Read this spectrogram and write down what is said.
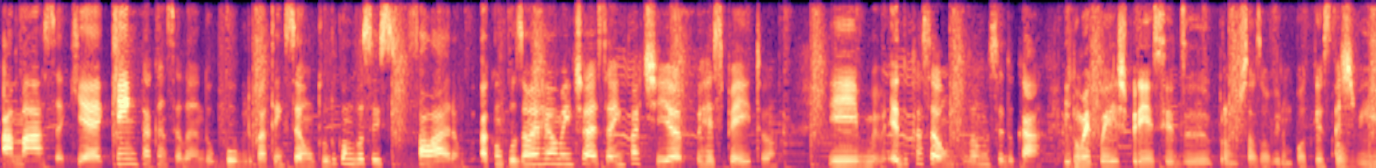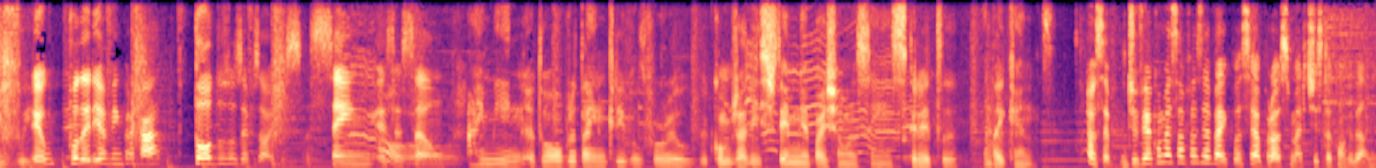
a massa, que é quem tá cancelando, o público, a atenção, tudo como vocês falaram. A conclusão é realmente essa: empatia, respeito. E educação, vamos educar. E como é que foi a experiência de, pronto, estás a ouvir um podcast ao vivo? E... Eu poderia vir pra cá todos os episódios, sem exceção. I mean, a tua obra está incrível, for real. Como já disse, isto é a minha paixão, assim, secreta, and I can't. Ah, Você devia começar a fazer, vai que você é a próxima artista convidada.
